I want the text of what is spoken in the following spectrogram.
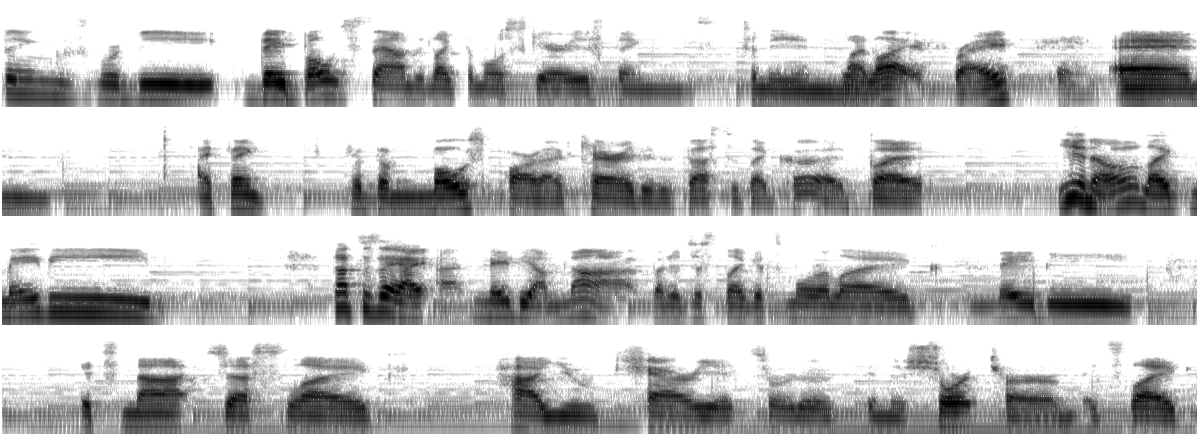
things would be. They both sounded like the most scariest things to me in my life, right? And I think for the most part, I've carried it as best as I could. But you know, like maybe not to say I maybe I'm not, but it's just like it's more like maybe it's not just like how you carry it sort of in the short term. It's like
